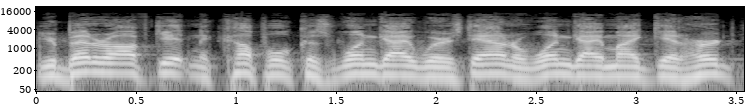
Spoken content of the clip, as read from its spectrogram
you're better off getting a couple because one guy wears down or one guy might get hurt,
